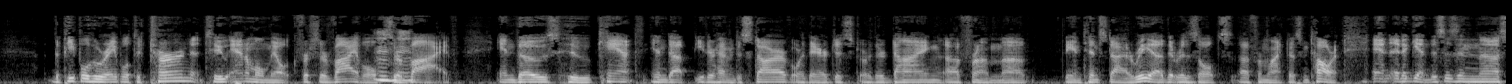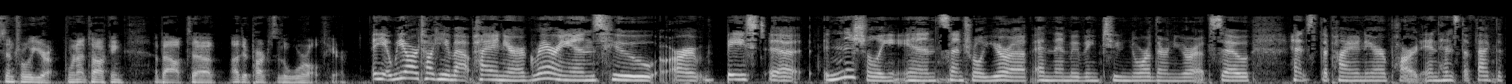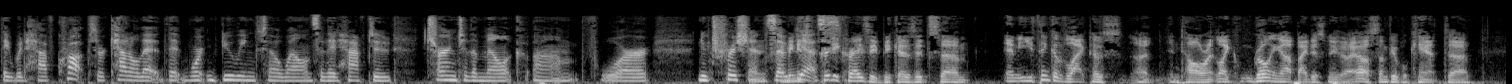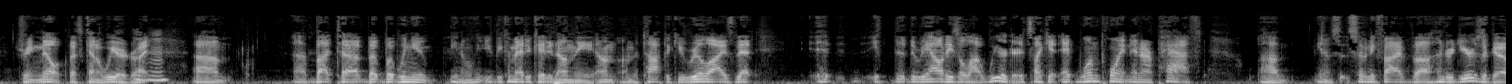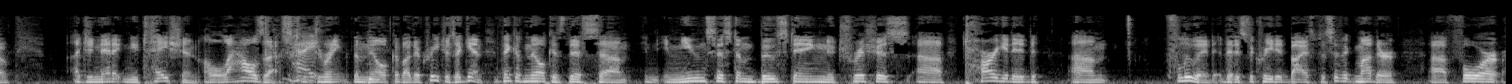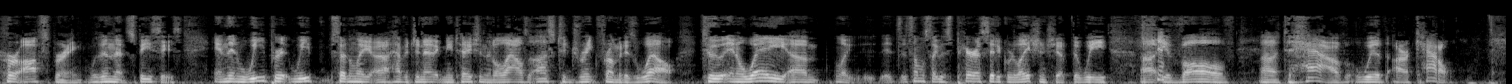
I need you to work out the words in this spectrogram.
the people who are able to turn to animal milk for survival survive, and those who can't end up either having to starve or they're just or they're dying uh, from uh, the intense diarrhea that results uh, from lactose intolerant. And, and again, this is in uh, Central Europe. We're not talking about uh, other parts of the world here. Yeah, we are talking about pioneer agrarians who are based uh, initially in Central Europe and then moving to Northern Europe. So, hence the pioneer part, and hence the fact that they would have crops or cattle that, that weren't doing so well, and so they'd have to turn to the milk um, for nutrition. So, I mean, yes, it's pretty crazy because it's. Um, I mean, you think of lactose uh, intolerant. Like growing up, I just knew that oh, some people can't uh, drink milk. That's kind of weird, right? Um, uh, but uh, but but when you you know you become educated on the on, on the topic, you realize that it, it, the, the reality is a lot weirder. It's like at, at one point in our past, um, you know, seventy five hundred years ago. A genetic mutation allows us Right. to drink the milk of other creatures. Again, think of milk as this um, im- immune system boosting, nutritious, uh, targeted um, fluid that is secreted by a specific mother uh, for her offspring within that species, and then we we suddenly uh, have a genetic mutation that allows us to drink from it as well. To in a way, um, like it's, it's almost like this parasitic relationship that we uh, evolve uh, to have with our cattle.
